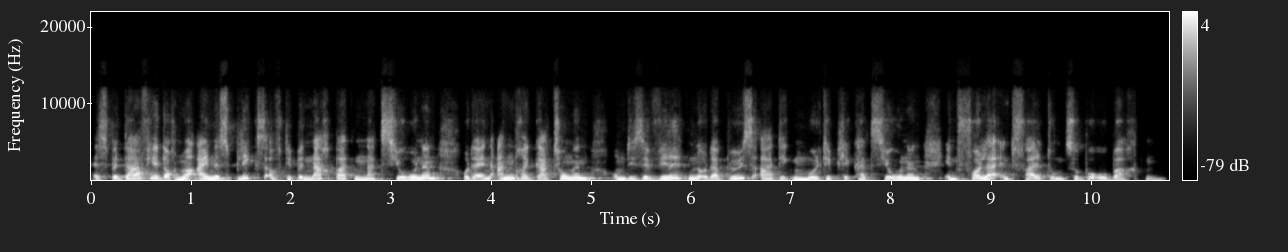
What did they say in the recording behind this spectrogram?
Es bedarf jedoch nur eines Blicks auf die benachbarten Nationen oder in andere Gattungen, um diese wilden oder bösartigen Multiplikationen in voller Entfaltung zu beobachten.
